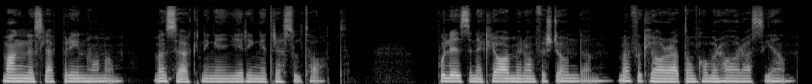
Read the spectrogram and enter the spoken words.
Magnus släpper in honom, men sökningen ger inget resultat. Polisen är klar med dem för stunden, men förklarar att de kommer höras igen.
